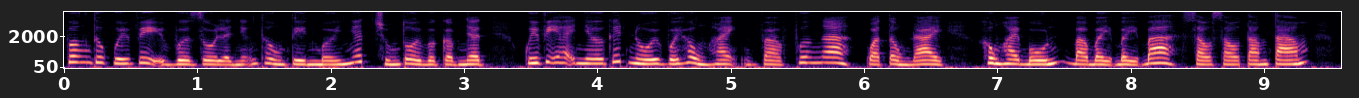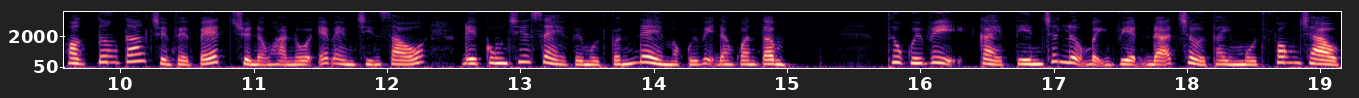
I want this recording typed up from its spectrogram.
Vâng thưa quý vị, vừa rồi là những thông tin mới nhất chúng tôi vừa cập nhật. Quý vị hãy nhớ kết nối với Hồng Hạnh và Phương Nga qua tổng đài 024 3773 6688 hoặc tương tác trên fanpage Truyền động Hà Nội FM96 để cùng chia sẻ về một vấn đề mà quý vị đang quan tâm. Thưa quý vị, cải tiến chất lượng bệnh viện đã trở thành một phong trào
